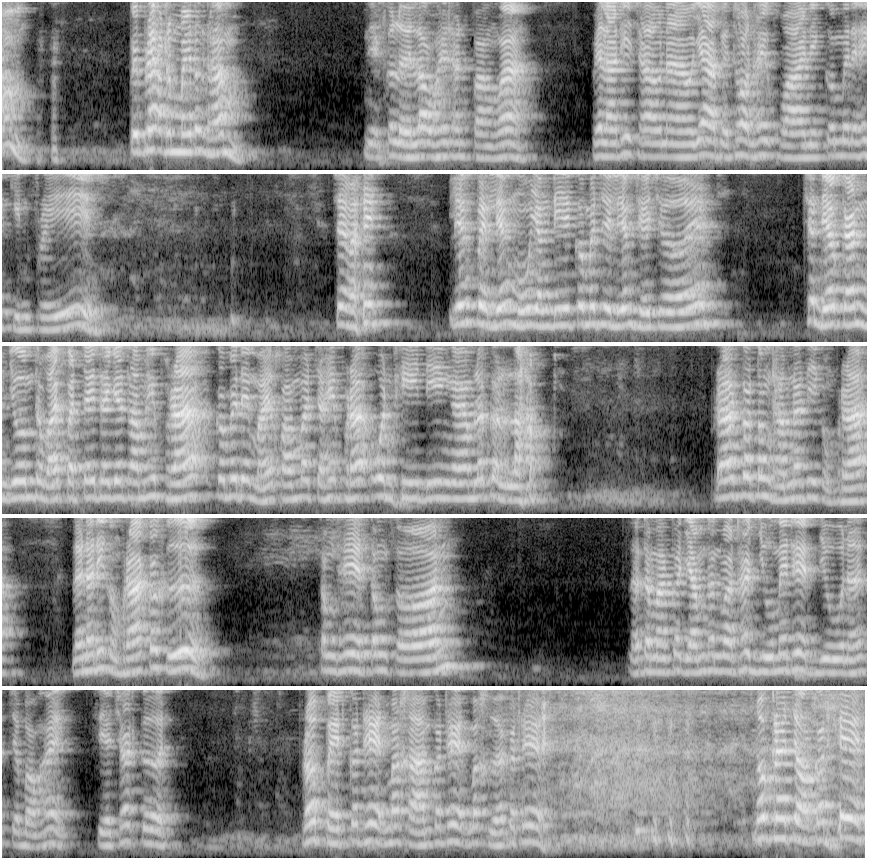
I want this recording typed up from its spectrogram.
ำเป็นพระทำไมต้องทำเนี่ยก็เลยเล่าให้ท่านฟังว่า เวลาที่ชาวนาเอาหญ้าไปทอดให้ควายเนี่ยก็ไม่ได้ให้กินฟรี ใช่ไหมเลี้ยงเป็ดเลี้ยงหมูอย่างดีก็ไม่ใช่เลี้ยงเฉยๆ เช่นเดียวกันโยมถวายปัจจัยทายธรรมให้พระก็ไม่ได้หมายความว่าจะให้พระอ้วนพีดีงามแล้วก็หลับ พระก็ต้องทำหน้าที่ของพระ และหน้าที่ของพระก็คือ ต้องเทศต้องสอน แล้วตมาก็ย้ำท่านว่าถ้าอยู่ไม่เทศอยู่นะ จะบอกให้เสียชาติเกิด เพราะเป็ดก็เทศมะขามก็เทศมะเขือก็เทศ นกกระจอกก็เทศ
